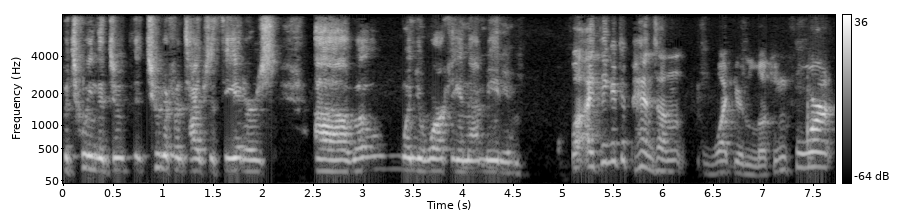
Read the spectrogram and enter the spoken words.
between the two, the two different types of theaters uh, when you're working in that medium? Well, I think it depends on what you're looking for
